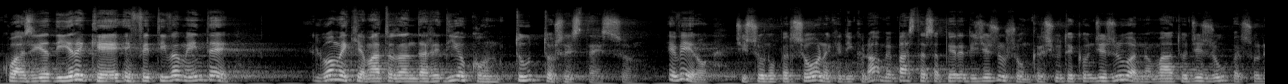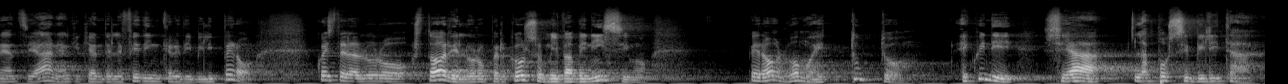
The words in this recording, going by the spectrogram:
quasi a dire che effettivamente l'uomo è chiamato ad andare Dio con tutto se stesso. È vero, ci sono persone che dicono, ah, beh, basta sapere di Gesù, sono cresciute con Gesù, hanno amato Gesù, persone anziane, anche che hanno delle fedi incredibili, però questa è la loro storia, il loro percorso, mi va benissimo, però l'uomo è tutto. E quindi se ha la possibilità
